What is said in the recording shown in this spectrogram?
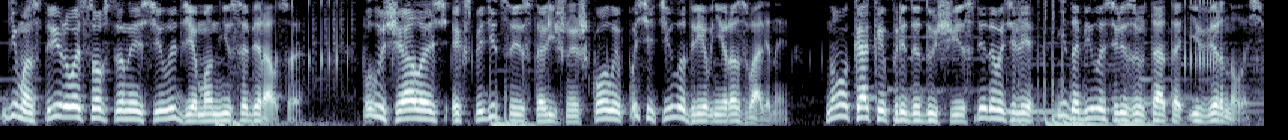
Демонстрировать собственные силы демон не собирался. Получалось, экспедиция из столичной школы посетила древние развалины. Но, как и предыдущие исследователи, не добилась результата и вернулась.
